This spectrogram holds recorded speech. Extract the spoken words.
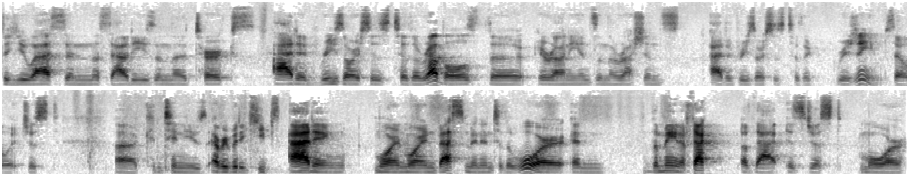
the U.S. and the Saudis and the Turks added resources to the rebels, the Iranians and the Russians added resources to the regime. So it just uh, continues, everybody keeps adding more and more investment into the war, and the main effect of that is just more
